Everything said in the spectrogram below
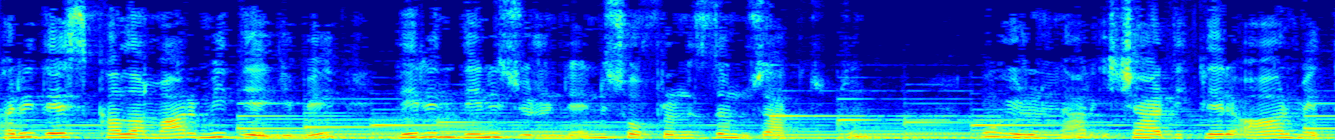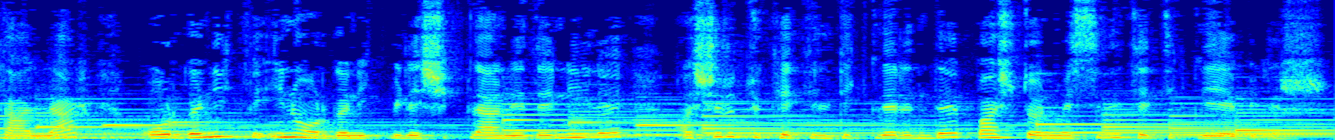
Karides, kalamar, midye gibi derin deniz ürünlerini sofranızdan uzak tutun. Bu ürünler içerdikleri ağır metaller, organik ve inorganik bileşikler nedeniyle aşırı tüketildiklerinde baş dönmesini tetikleyebilir.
